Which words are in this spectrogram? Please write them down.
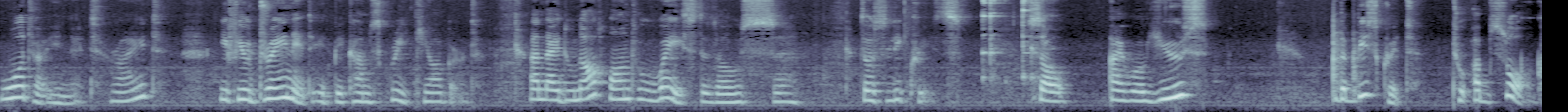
water in it, right? If you drain it, it becomes Greek yogurt, and I do not want to waste those uh, those liquids. So I will use the biscuit to absorb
